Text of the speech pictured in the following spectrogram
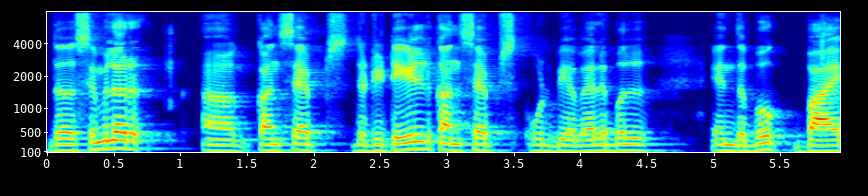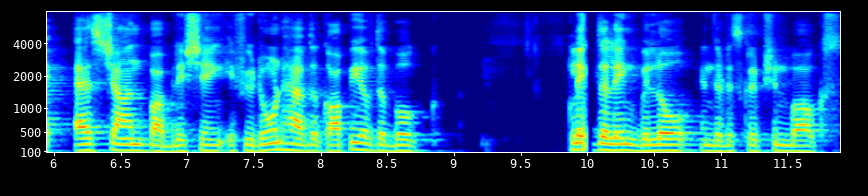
The similar uh, concepts, the detailed concepts would be available in the book by S. Chand Publishing. If you don't have the copy of the book, click the link below in the description box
